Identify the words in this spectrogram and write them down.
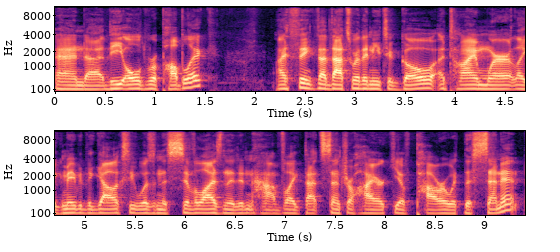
and uh, the Old Republic, I think that that's where they need to go. A time where like maybe the galaxy wasn't as civilized and they didn't have like that central hierarchy of power with the Senate,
